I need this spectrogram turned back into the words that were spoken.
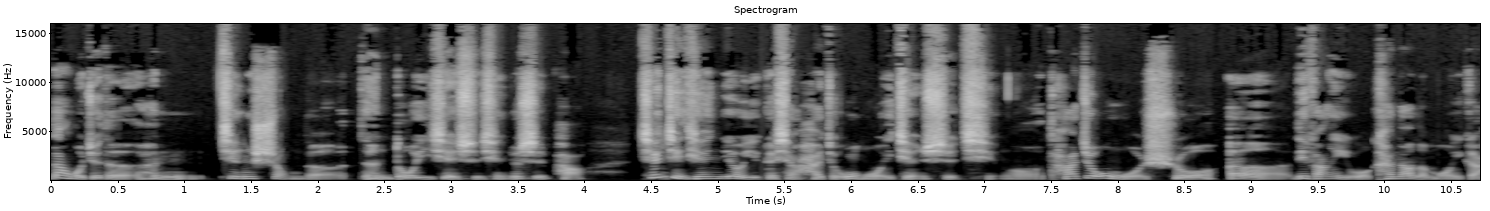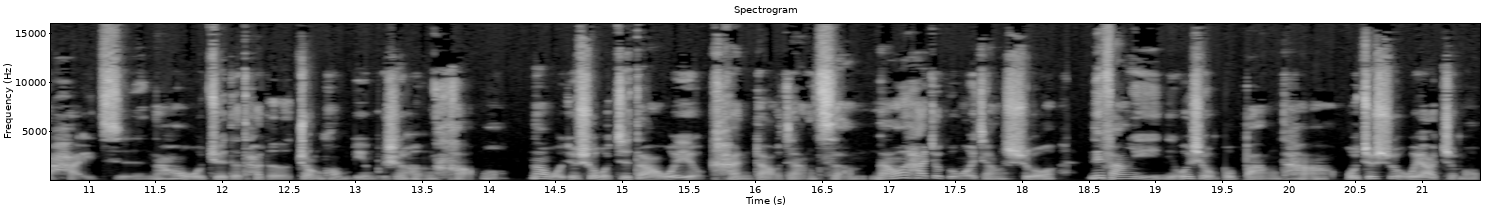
让我觉得很惊悚的很多一些事情，就是好。前几天也有一个小孩就问我一件事情哦，他就问我说：“呃，立方姨，我看到了某一个孩子，然后我觉得他的状况并不是很好哦。”那我就说我知道，我也有看到这样子。然后他就跟我讲说：“丽芳姨，你为什么不帮他？”我就说我要怎么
